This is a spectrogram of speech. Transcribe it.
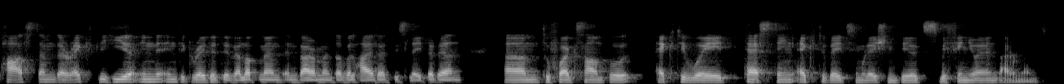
pass them directly here in the integrated development environment. I will highlight this later then um, to, for example, activate testing, activate simulation builds within your environment.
